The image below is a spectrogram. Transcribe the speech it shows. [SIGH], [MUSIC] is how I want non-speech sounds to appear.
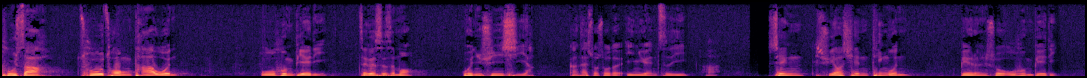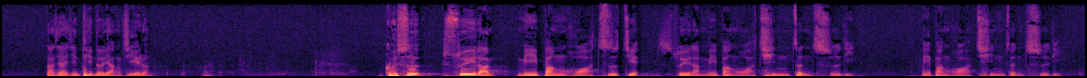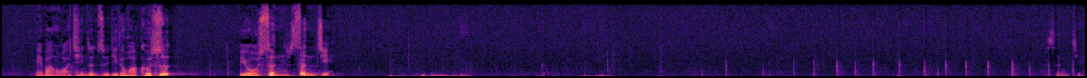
菩萨初从他闻无分别理，这个是什么？闻熏习呀，刚才所说的因缘之一啊。先需要先听闻别人说无分别理，大家已经听了两节了。可是。虽然没办法自见，虽然没办法亲证此理，没办法亲证此理，没办法亲证此理的话，可是有生甚解，圣解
